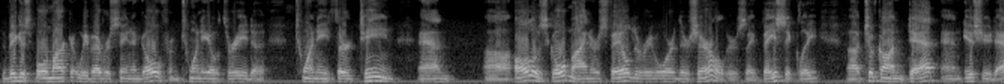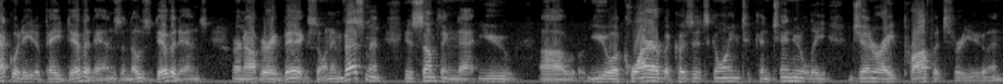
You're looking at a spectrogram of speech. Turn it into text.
the biggest bull market we've ever seen in gold from 2003 to 2013. And uh, all those gold miners failed to reward their shareholders. They basically uh, took on debt and issued equity to pay dividends, and those dividends are not very big. So, an investment is something that you uh, you acquire because it's going to continually generate profits for you. And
